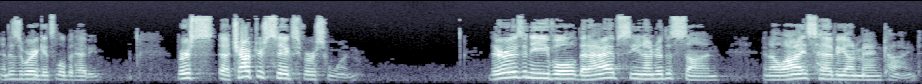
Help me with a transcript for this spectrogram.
And this is where it gets a little bit heavy. Verse, uh, chapter 6, verse 1. There is an evil that I have seen under the sun, and it lies heavy on mankind.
